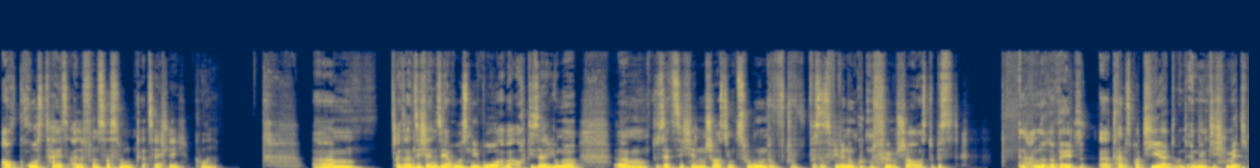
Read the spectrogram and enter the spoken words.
auch großteils alle von Sassoon tatsächlich. Cool. Ähm, also an sich ein sehr hohes Niveau, aber auch dieser Junge, ähm, du setzt dich hin, schaust ihm zu und du, du, das ist wie wenn du einen guten Film schaust. Du bist in eine andere Welt äh, transportiert und er nimmt dich mit.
